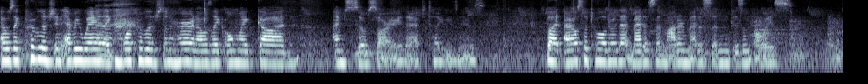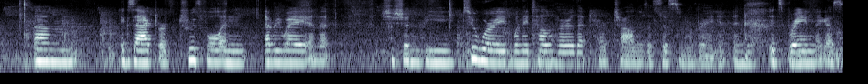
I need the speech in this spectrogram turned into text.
I was like privileged in every way like more privileged than her and I was like oh my god I'm so sorry that I have to tell you these news but I also told her that medicine modern medicine isn't always um, exact or truthful in every way and that she shouldn't be too worried when they tell her that her child has a cyst in her brain in, in its brain i guess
